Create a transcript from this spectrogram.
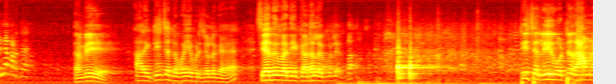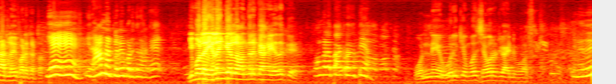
என்ன பாடத்தை? தம்பி நாளைக்கு டீச்சர்கிட்ட போய் இப்படி சொல்லுங்க. சேதுபதி கடலுக்குள்ளே டீச்சர் லீவ் போட்டு ராமநாட்டில் போய் படுக்கட்டும். ஏன்? ராம்நாட்டில் போய் படுக்கிறாங்க. இவ்வளோ இளைஞர்ல வந்திருக்காங்க எதுக்கு? உங்களை பார்க்கறதுக்கு உன்னைய உரிக்கும் போது செவரொட்டி வாங்கிட்டு போவாது. என்னது?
